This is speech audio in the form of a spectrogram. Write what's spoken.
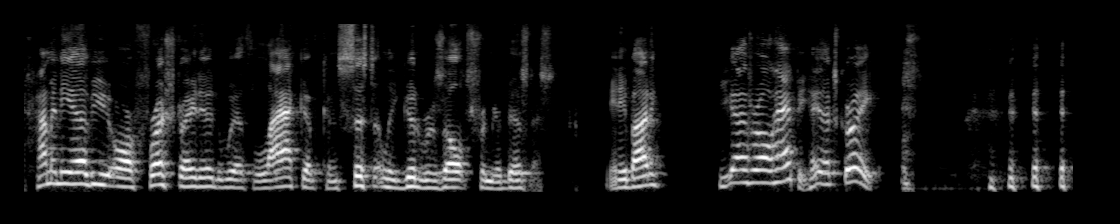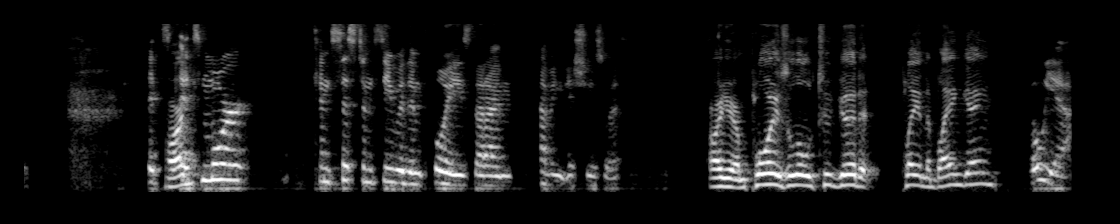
How many of you are frustrated with lack of consistently good results from your business? Anybody? You guys are all happy. Hey, that's great. it's Pardon? it's more consistency with employees that I'm having issues with. Are your employees a little too good at playing the blame game? Oh yeah.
